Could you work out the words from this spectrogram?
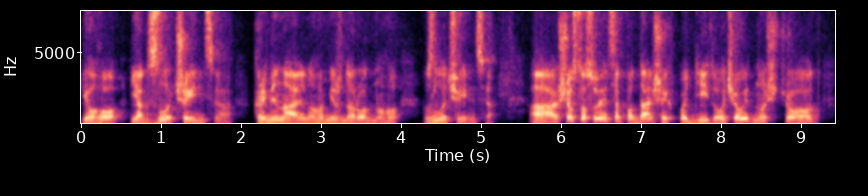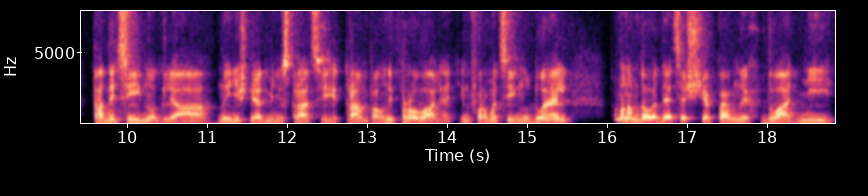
його як злочинця, кримінального міжнародного злочинця. А що стосується подальших подій, то очевидно, що традиційно для нинішньої адміністрації Трампа вони провалять інформаційну дуель. Тому нам доведеться ще певних два дні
